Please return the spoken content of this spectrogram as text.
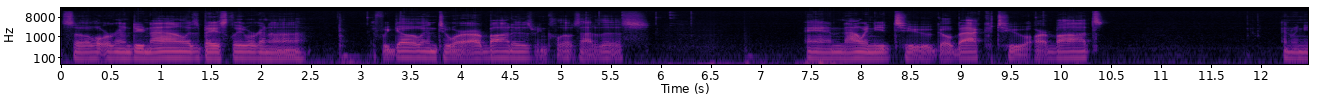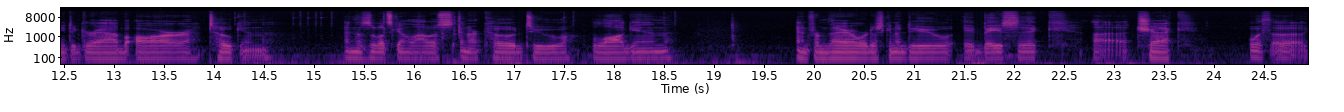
So what we're going to do now is basically we're going to we go into where our bot is, we can close out of this. And now we need to go back to our bot and we need to grab our token. And this is what's going to allow us in our code to log in. And from there, we're just going to do a basic uh, check with a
